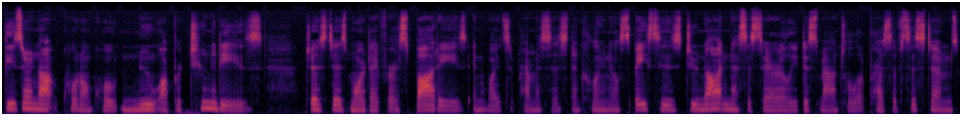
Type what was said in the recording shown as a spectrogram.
These are not quote unquote new opportunities, just as more diverse bodies in white supremacist and colonial spaces do not necessarily dismantle oppressive systems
